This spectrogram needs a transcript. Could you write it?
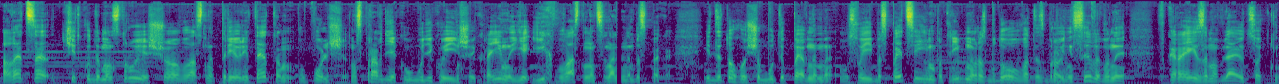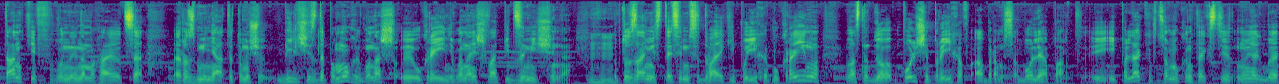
Але це чітко демонструє, що власне пріоритетом у Польщі, насправді, як і у будь-якої іншої країни, є їх власна національна безпека. І для того, щоб бути певними у своїй безпеці, їм потрібно розбудовувати збройні сили. Вони в Кореї замовляють сотні танків, вони намагаються розміняти, тому що більшість допомоги вона ж е, Україні вона йшла під заміщення. Тобто замість Т-72, який поїхав в Україну, власне до Польщі приїхав Абрамс або Леопард. І, і поляки в цьому контексті, ну якби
